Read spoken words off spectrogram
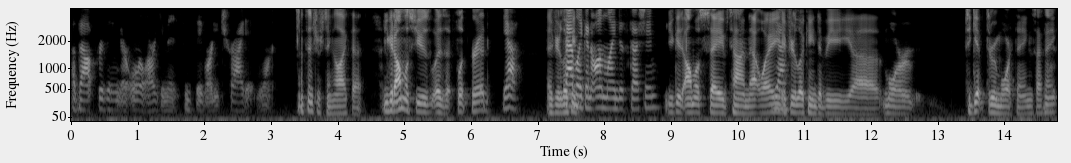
about presenting their oral argument since they've already tried it once. That's interesting. I like that. You could almost use what is it, Flipgrid? Yeah. If you're To looking, have like an online discussion. you could almost save time that way Yeah. if you're looking to be uh, more to get through more things. I think.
